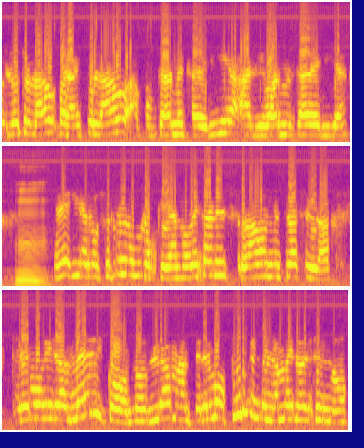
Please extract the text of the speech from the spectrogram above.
del otro lado para este lado a comprar mercadería, a llevar mercadería. Mm. ¿eh? Y a nosotros nos bloquean, nos dejan encerrados en nuestra ciudad. Queremos ir al médico, nos llaman, tenemos turno y nos llaman y nos dicen no.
